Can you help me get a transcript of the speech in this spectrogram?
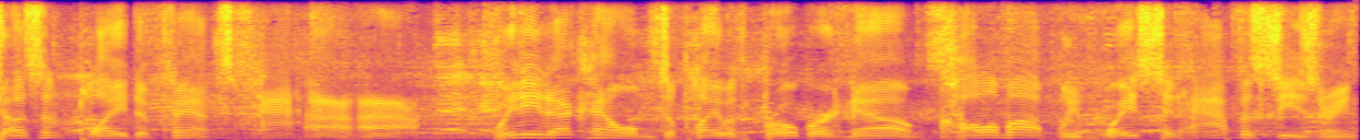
doesn't play defense. Ha, ha, ha. We need Ekholm to play with Broberg now. Call him up. We've wasted half a season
